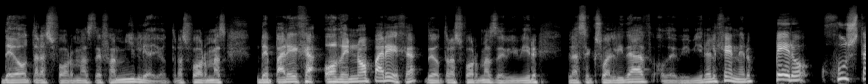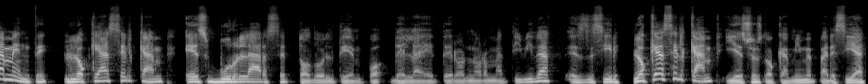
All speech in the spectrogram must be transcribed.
de otras formas de familia y otras formas de pareja o de no pareja, de otras formas de vivir la sexualidad o de vivir el género. Pero justamente lo que hace el camp es burlarse todo el tiempo de la heteronormatividad. Es decir, lo que hace el camp, y eso es lo que a mí me parecía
